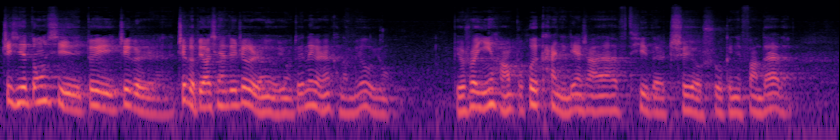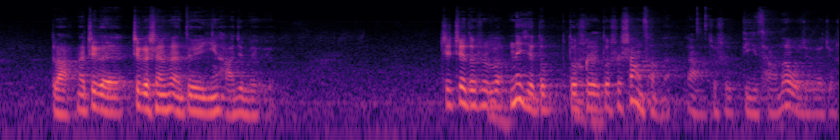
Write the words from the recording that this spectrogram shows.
这些东西对这个人这个标签对这个人有用，对那个人可能没有用。比如说银行不会看你链上 NFT 的持有数给你放贷的，对吧？那这个这个身份对于银行就没有用。这这都是问那些都都是都是上层的啊，就是底层的，我觉得就是，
